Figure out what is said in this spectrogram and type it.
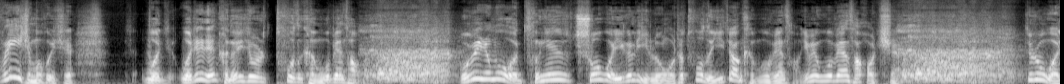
为什么会吃。我我这人可能就是兔子啃窝边草吧。我为什么我曾经说过一个理论？我说兔子一定要啃窝边草，因为窝边草好吃。就是我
